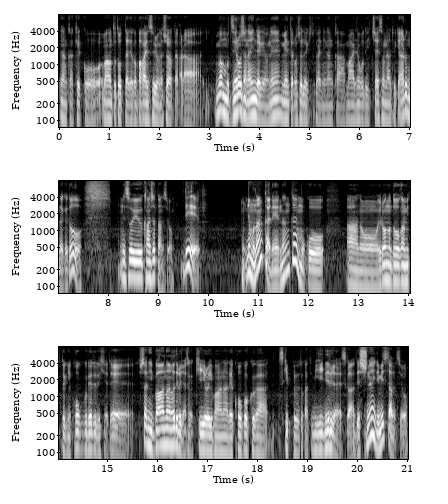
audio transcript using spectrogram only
なんか結構マウント取ったりとかバカにするような人だったから、今もゼロじゃないんだけどね、メンタル落ちた時とかになんか周りのこと言っちゃいそうになる時あるんだけど、でそういう感じだったんですよ。で、でもなんかね、何回もこう、あの、いろんな動画見た時に広告で出てきてて、下にバーナーが出るじゃないですか。黄色いバーナーで広告がスキップとかって右に出るじゃないですか。で、しないで見てたんですよ。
